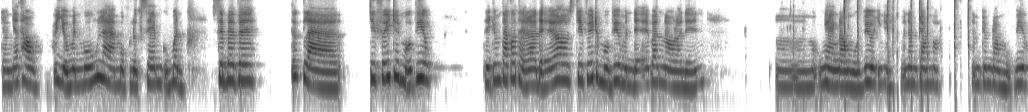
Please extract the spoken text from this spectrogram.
Chọn giá thầu. Ví dụ mình muốn là một lượt xem của mình CPV tức là chi phí trên mỗi view. Thì chúng ta có thể là để uh, chi phí trên mỗi view mình để ban đầu là đến ờ, một uh, ngàn đồng một view chẳng hạn với 500 thôi 500 đồng một view.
